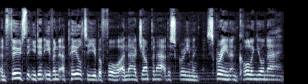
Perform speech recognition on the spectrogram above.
And foods that you didn't even appeal to you before are now jumping out of the screen and, screen and calling your name.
